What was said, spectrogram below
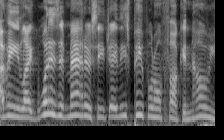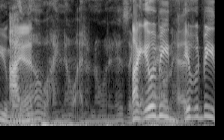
I mean, like, what does it matter, CJ? These people don't fucking know you, man. I know, I know. I don't know is. I Like it would be, it would be,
